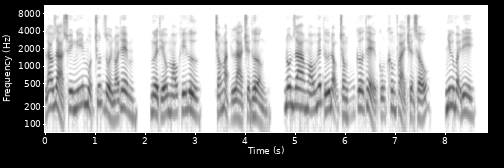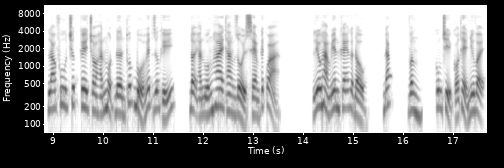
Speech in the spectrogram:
Lão giả suy nghĩ một chút rồi nói thêm, người thiếu máu khí hư, chóng mặt là chuyện thường, nôn ra máu huyết tứ động trong cơ thể cũng không phải chuyện xấu. Như vậy đi, lão phu trước kê cho hắn một đơn thuốc bổ huyết dưỡng khí, đợi hắn uống hai thang rồi xem kết quả. Liêu Hàm Yên khẽ gật đầu, đáp, vâng, cũng chỉ có thể như vậy.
